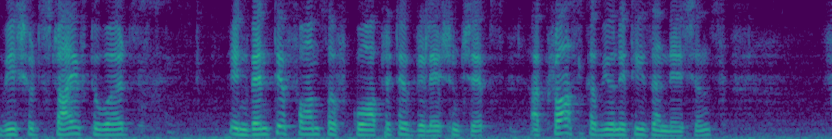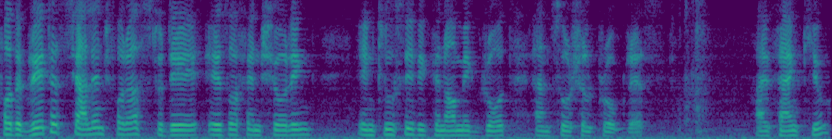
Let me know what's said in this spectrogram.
we should strive towards inventive forms of cooperative relationships across communities and nations. For the greatest challenge for us today is of ensuring inclusive economic growth and social progress. I thank you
